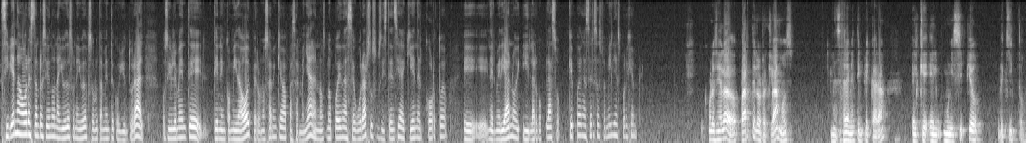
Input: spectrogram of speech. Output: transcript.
si bien ahora están recibiendo una ayuda, es una ayuda absolutamente coyuntural. Posiblemente tienen comida hoy, pero no saben qué va a pasar mañana. No, pueden asegurar su subsistencia aquí en el corto, eh, en el mediano y largo plazo. ¿Qué pueden hacer esas familias, por ejemplo? Como lo he señalado, parte de los reclamos necesariamente implicará el que el municipio de Quito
